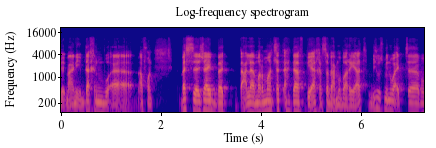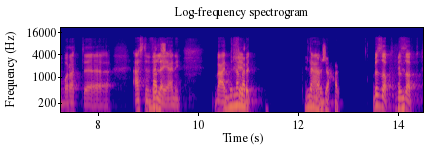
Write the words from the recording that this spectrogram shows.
يعني بداخل آه، عفوا بس جايب على مرمى ثلاث أهداف بآخر سبع مباريات بجوز من وقت آه، مباراة أستون فيلا يعني. بعد خيبه لما نعم. رجع حرب. بالضبط بالضبط.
